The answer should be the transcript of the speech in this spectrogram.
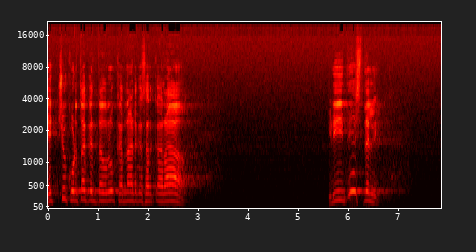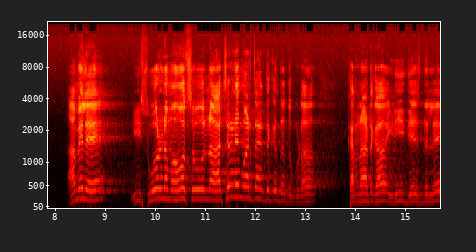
ಹೆಚ್ಚು ಕೊಡ್ತಕ್ಕಂಥವ್ರು ಕರ್ನಾಟಕ ಸರ್ಕಾರ. ಇಡೀ ದೇಶದಲ್ಲಿ. ಆಮೇಲೆ ಈ ಸುವರ್ಣ ಮಹೋತ್ಸವವನ್ನು ಆಚರಣೆ ಮಾಡ್ತಾ ಇರ್ತಕ್ಕಂಥದ್ದು ಕೂಡ ಕರ್ನಾಟಕ ಇಡೀ ದೇಶದಲ್ಲೇ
